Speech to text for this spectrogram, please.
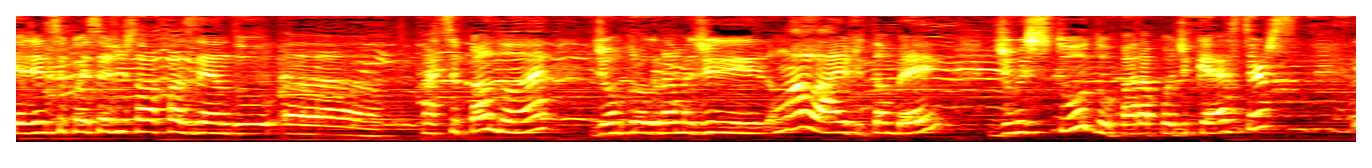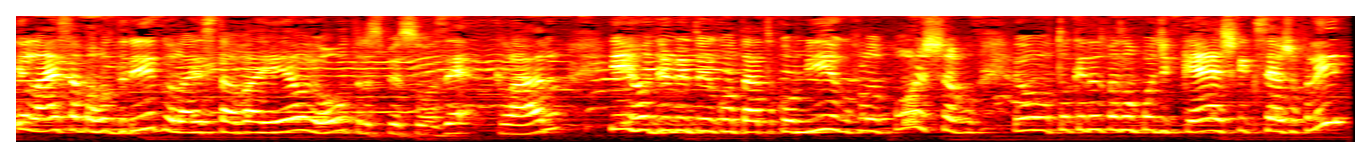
Que a gente se conheceu, a gente estava fazendo, ah, participando, né? De um programa de. uma live também, de um estudo para podcasters. E lá estava Rodrigo, lá estava eu e outras pessoas, é claro. E aí Rodrigo entrou em contato comigo, falou, poxa, eu tô querendo fazer um podcast, o que, que você acha? Eu falei,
